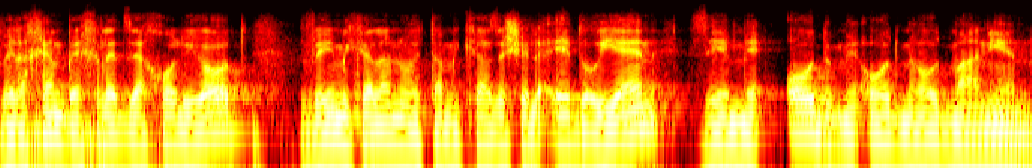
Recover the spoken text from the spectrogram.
ולכן בהחלט זה יכול להיות, ואם יקרה לנו את המקרה הזה של עד עוין, זה יהיה מאוד מאוד מאוד מעניין.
